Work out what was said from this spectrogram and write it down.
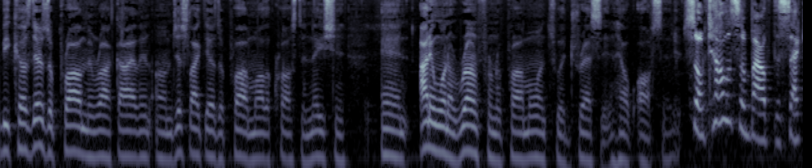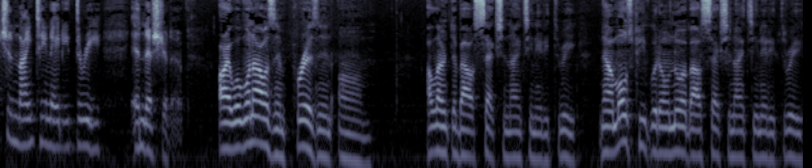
because there's a problem in Rock Island, um, just like there's a problem all across the nation, and I didn't want to run from the problem. I wanted to address it and help offset it. So tell us about the Section 1983 initiative. All right. Well, when I was in prison, um, I learned about Section 1983. Now, most people don't know about Section 1983,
